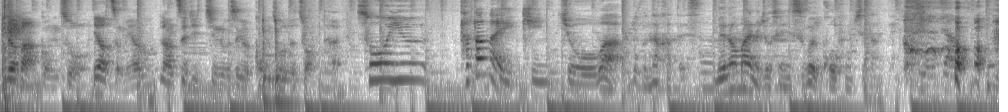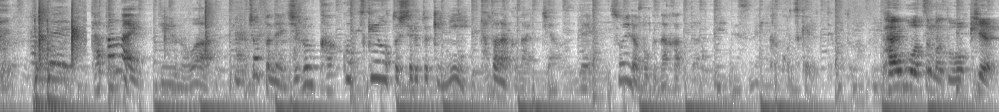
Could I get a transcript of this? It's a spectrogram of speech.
没有办法工作，要怎么样让自己进入这个工作的状态？そういう立たない緊張は僕なかったです。目の前の女性にすごい興奮してたんで。立たないっていうのはちょっとね自分かっこつけようとしてる時に立たなくなっちゃうんでそういうのは僕なかったんですねかっこつけるって拍过这么多片，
